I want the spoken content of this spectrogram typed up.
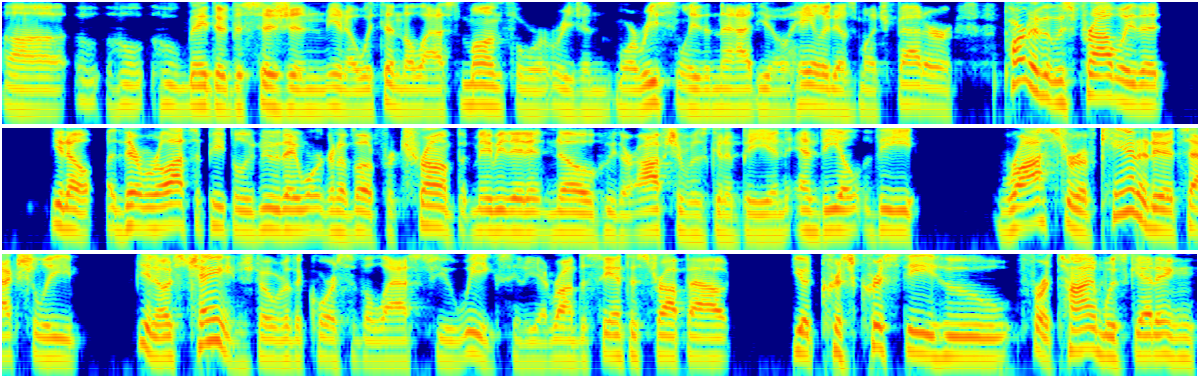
uh, who, who made their decision, you know, within the last month or, or even more recently than that, you know, Haley does much better. Part of it was probably that you know, there were lots of people who knew they weren't going to vote for Trump, but maybe they didn't know who their option was going to be. And and the the roster of candidates actually you know, it's changed over the course of the last few weeks. You know, you had Ron DeSantis drop out. You had Chris Christie, who for a time was getting,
